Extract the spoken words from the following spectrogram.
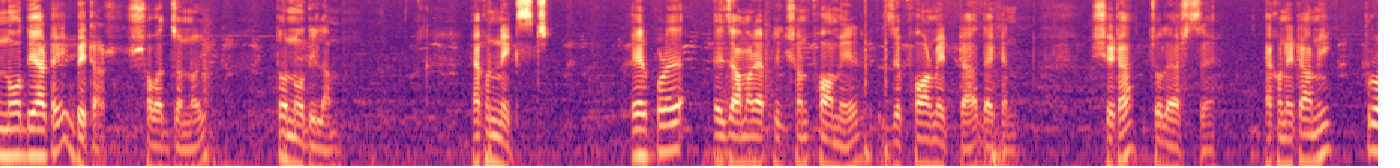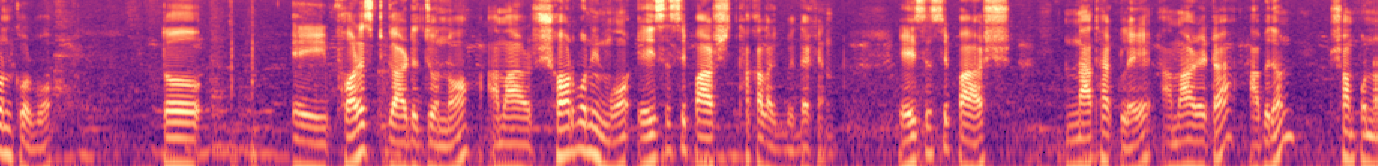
নো দেওয়াটাই বেটার সবার জন্যই। তো নো দিলাম। এখন নেক্সট এরপরে এই যে আমার অ্যাপ্লিকেশন ফর্মের যে ফর্মেটটা দেখেন, সেটা চলে আসছে। এখন এটা আমি পূরণ করব। তো এই ফরেস্ট গার্ডের জন্য আমার সর্বনিম্ন এইচএসসি পাস থাকা লাগবে, দেখেন। এইচএসসি পাস না থাকলে আমার এটা আবেদন সম্পূর্ণ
